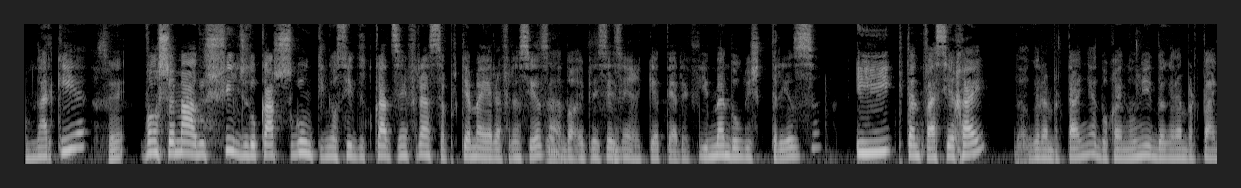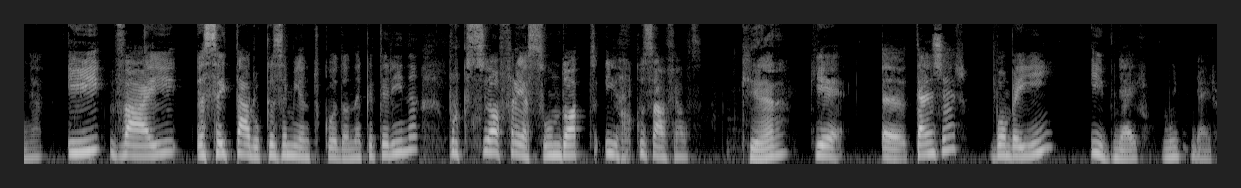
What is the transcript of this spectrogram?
a monarquia. Sim. Vão chamar os filhos do Carlos II, tinham sido educados em França, porque a mãe era francesa, Sim. a princesa Henriqueta era irmã do Luís XIII, e, portanto, vai ser rei da Grã-Bretanha, do Reino Unido da Grã-Bretanha, e vai aceitar o casamento com a Dona Catarina porque se oferece um dote irrecusável. Que era? Que é uh, Tanger, Bombaim e dinheiro, muito dinheiro.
